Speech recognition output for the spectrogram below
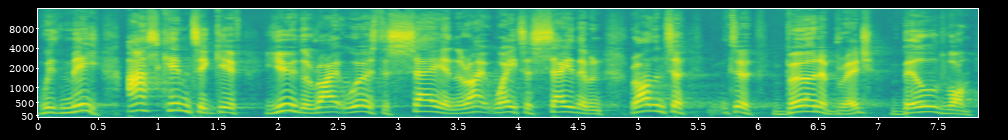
with me. Ask Him to give you the right words to say and the right way to say them. And rather than to, to burn a bridge, build one.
